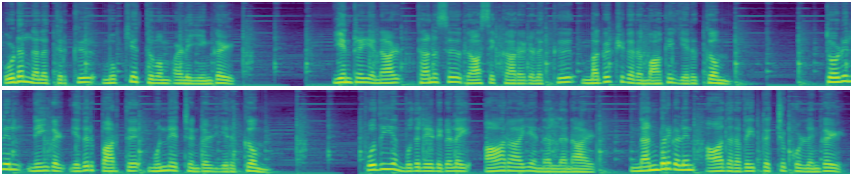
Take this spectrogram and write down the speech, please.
உடல் நலத்திற்கு முக்கியத்துவம் அளியுங்கள். இன்றைய நாள் தனுசு ராசிக்காரர்களுக்கு மகிழ்ச்சிகரமாக இருக்கும். தொழிலில் நீங்கள் எதிர்பார்த்த முன்னேற்றங்கள் இருக்கும். புதிய முதலீடுகளை ஆராய நல்ல நாள். நண்பர்களின் ஆதரவை பெற்றுக்கொள்ளுங்கள்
